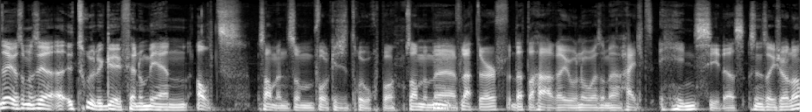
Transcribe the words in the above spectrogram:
det er jo som å si, et utrolig gøy fenomen alt sammen som folk ikke tror på. Sammen med Mm. Flat Earth. Dette her er jo noe som er helt hinsides, syns jeg sjøl.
